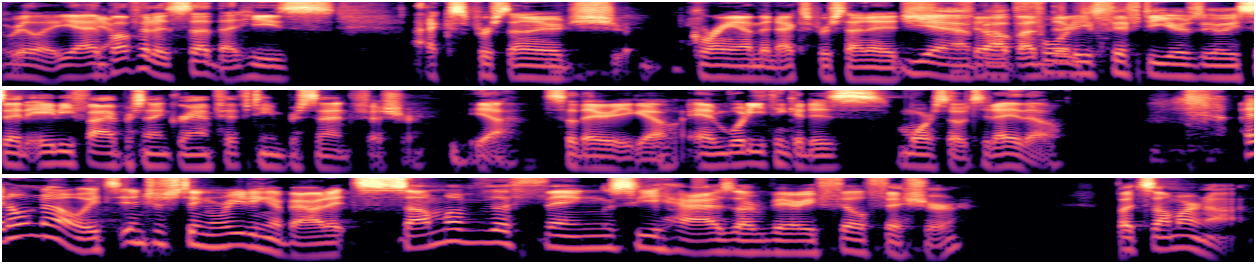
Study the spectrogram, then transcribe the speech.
Really? Yeah. And Buffett has said that he's X percentage Graham and X percentage. Yeah, Phil, about but 40, 50 years ago, he said 85% Graham, 15% Fisher. Yeah. So there you go. And what do you think it is more so today, though? I don't know. It's interesting reading about it. Some of the things he has are very Phil Fisher, but some are not.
